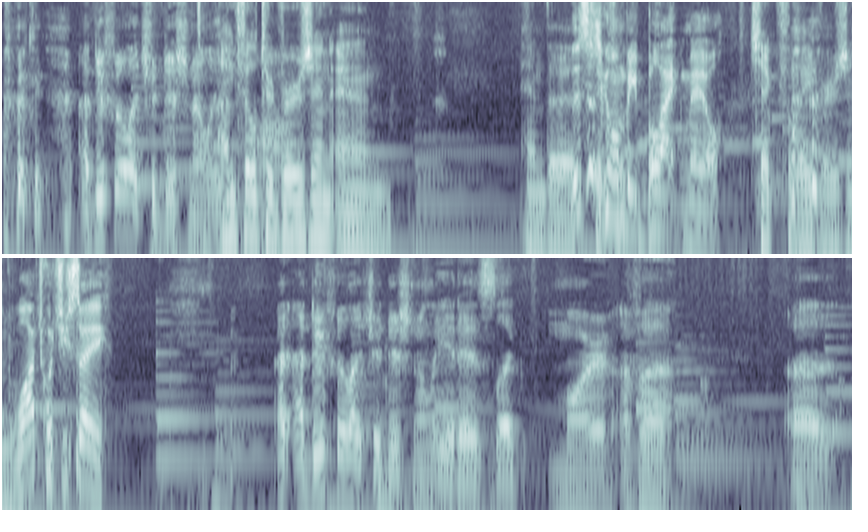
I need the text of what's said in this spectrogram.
okay, I do feel like traditionally Unfiltered um, version and and the This is Chick-fil- gonna be blackmail. Chick Fil A version. Watch what you say. I, I do feel like traditionally it is like more of a a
